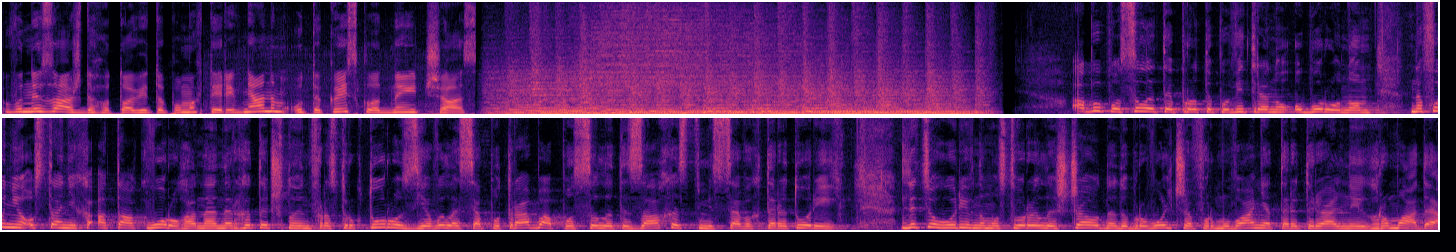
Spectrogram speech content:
вони завжди готові допомогти рівнянам у такий складний час. Аби посилити протиповітряну оборону на фоні останніх атак ворога на енергетичну інфраструктуру з'явилася потреба посилити захист місцевих територій. Для цього у рівному створили ще одне добровольче формування територіальної громади.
